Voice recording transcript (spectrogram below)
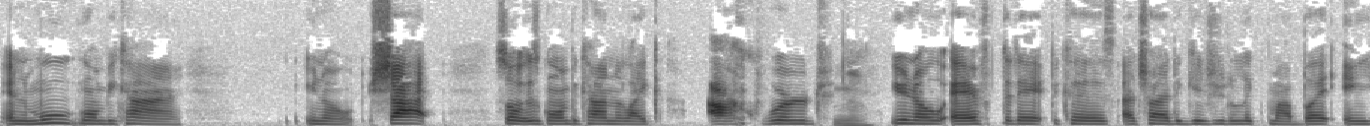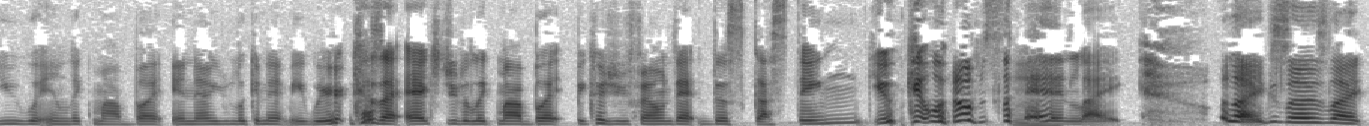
and the mood gonna be kind, you know, shot. So it's gonna be kind of like awkward, Yeah. you know, after that because I tried to get you to lick my butt and you wouldn't lick my butt, and now you're looking at me weird because I asked you to lick my butt because you found that disgusting. You get what I'm mm. saying? Like, like so it's like,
